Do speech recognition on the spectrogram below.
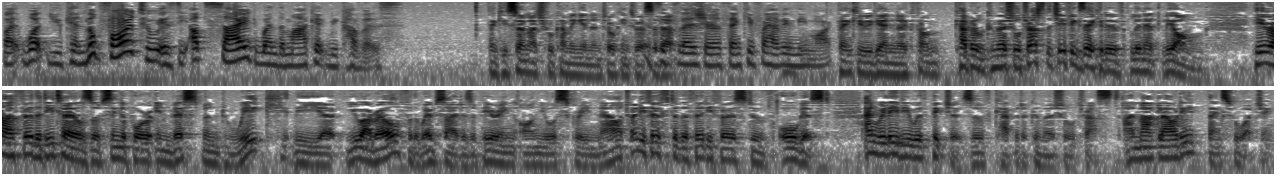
But what you can look forward to is the upside when the market recovers. Thank you so much for coming in and talking to us It's a pleasure. Thank you for having me, Mark. Thank you again uh, from Capita Commercial Trust, the Chief Executive, Lynette Leong. Here are further details of Singapore Investment Week. The uh, URL for the website is appearing on your screen now, 25th to the 31st of August. And we leave you with pictures of Capita Commercial Trust. I'm Mark Laudi. Thanks for watching.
